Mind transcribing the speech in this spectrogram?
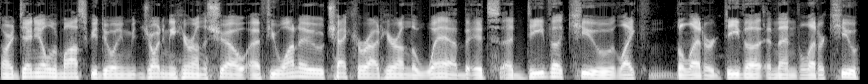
All right, Danielle Dimovski doing joining me here on the show. Uh, if you want to check her out here on the web, it's uh, Diva Q, like the letter Diva and then the letter Q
